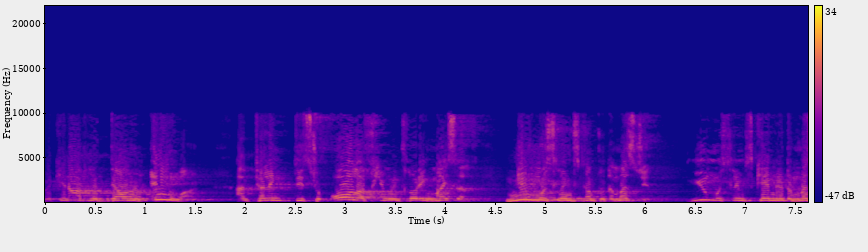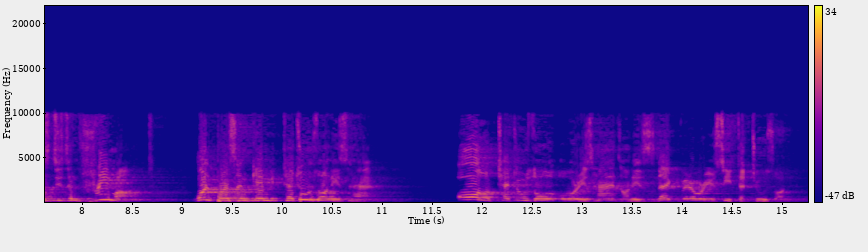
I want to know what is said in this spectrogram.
We cannot look down on anyone. I'm telling this to all of you, including myself. New Muslims come to the masjid. New Muslims came to the masjid in Fremont. One person came with tattoos on his hand. All tattoos all over his hands, on his neck, wherever you see tattoos on him.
